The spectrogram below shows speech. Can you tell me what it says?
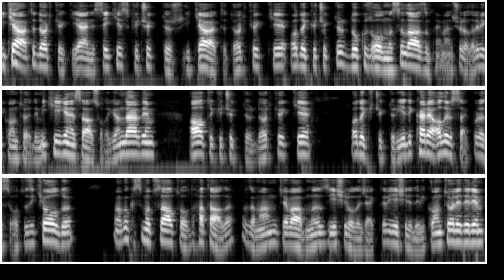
2 artı 4 kök yani 8 küçüktür 2 artı 4 kök 2 o da küçüktür 9 olması lazım. Hemen şuraları bir kontrol edelim. 2'yi gene sağa sola gönderdim. 6 küçüktür 4 kök 2 o da küçüktür 7 kare alırsak burası 32 oldu. Ama bu kısım 36 oldu hatalı. O zaman cevabımız yeşil olacaktır. Yeşili de bir kontrol edelim.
